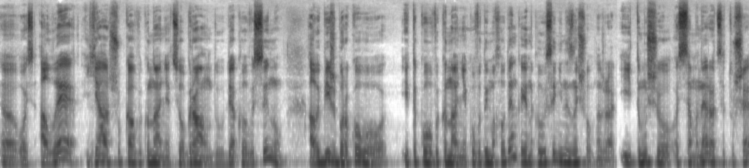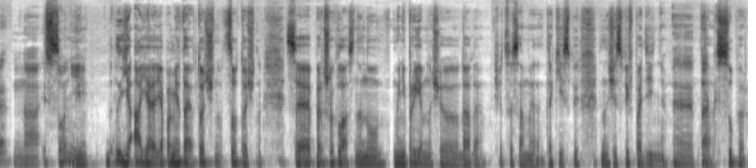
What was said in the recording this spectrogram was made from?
Е, ось, але я шукав виконання цього граунду для клавесину, але більш барокового і такого виконання, як у Вадима Холоденка, я на Колесині не знайшов, на жаль. І тому що ось ця манера це туше на Естонії. Я, а, я, я пам'ятаю, точно, це точно. Це першокласно. Ну, мені приємно, що, да, да, що це саме такі спів, значить, співпадіння. Е, так, супер.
